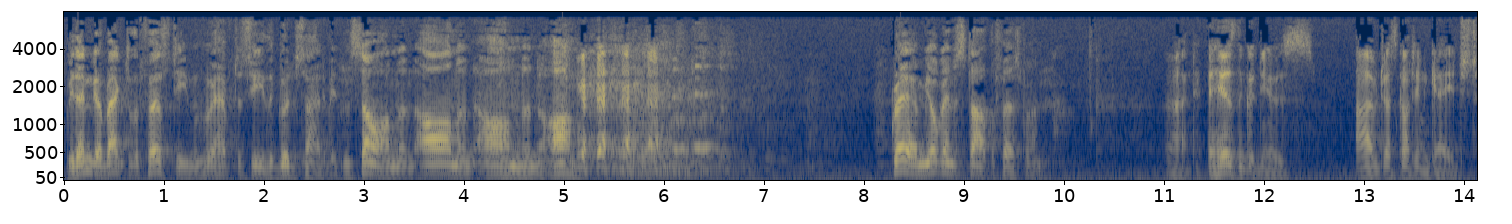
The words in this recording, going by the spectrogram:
We then go back to the first team, who have to see the good side of it, and so on and on and on and on. Graham, you're going to start the first one. Right. Here's the good news. I've just got engaged.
